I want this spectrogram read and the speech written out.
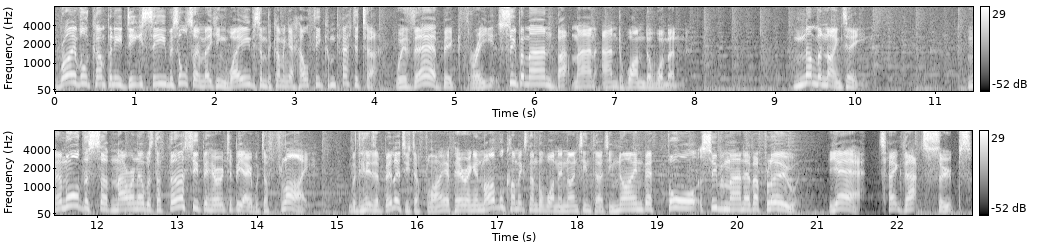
rival company DC was also making waves and becoming a healthy competitor, with their big three Superman, Batman, and Wonder Woman. Number 19. Namor the Submariner was the first superhero to be able to fly, with his ability to fly appearing in Marvel Comics number 1 in 1939 before Superman ever flew. Yeah, take that, Supes.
